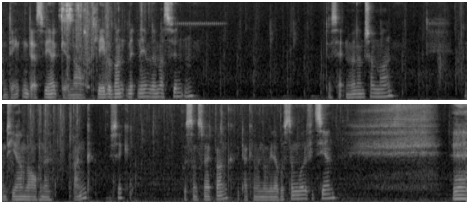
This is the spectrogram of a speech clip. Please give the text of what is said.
Dran denken, dass wir genau Klebeband mitnehmen, wenn wir es finden. Das hätten wir dann schon mal. Und hier haben wir auch eine Bank. Schick. Rüstungswerkbank. Da können wir nur wieder Rüstung modifizieren. Äh,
